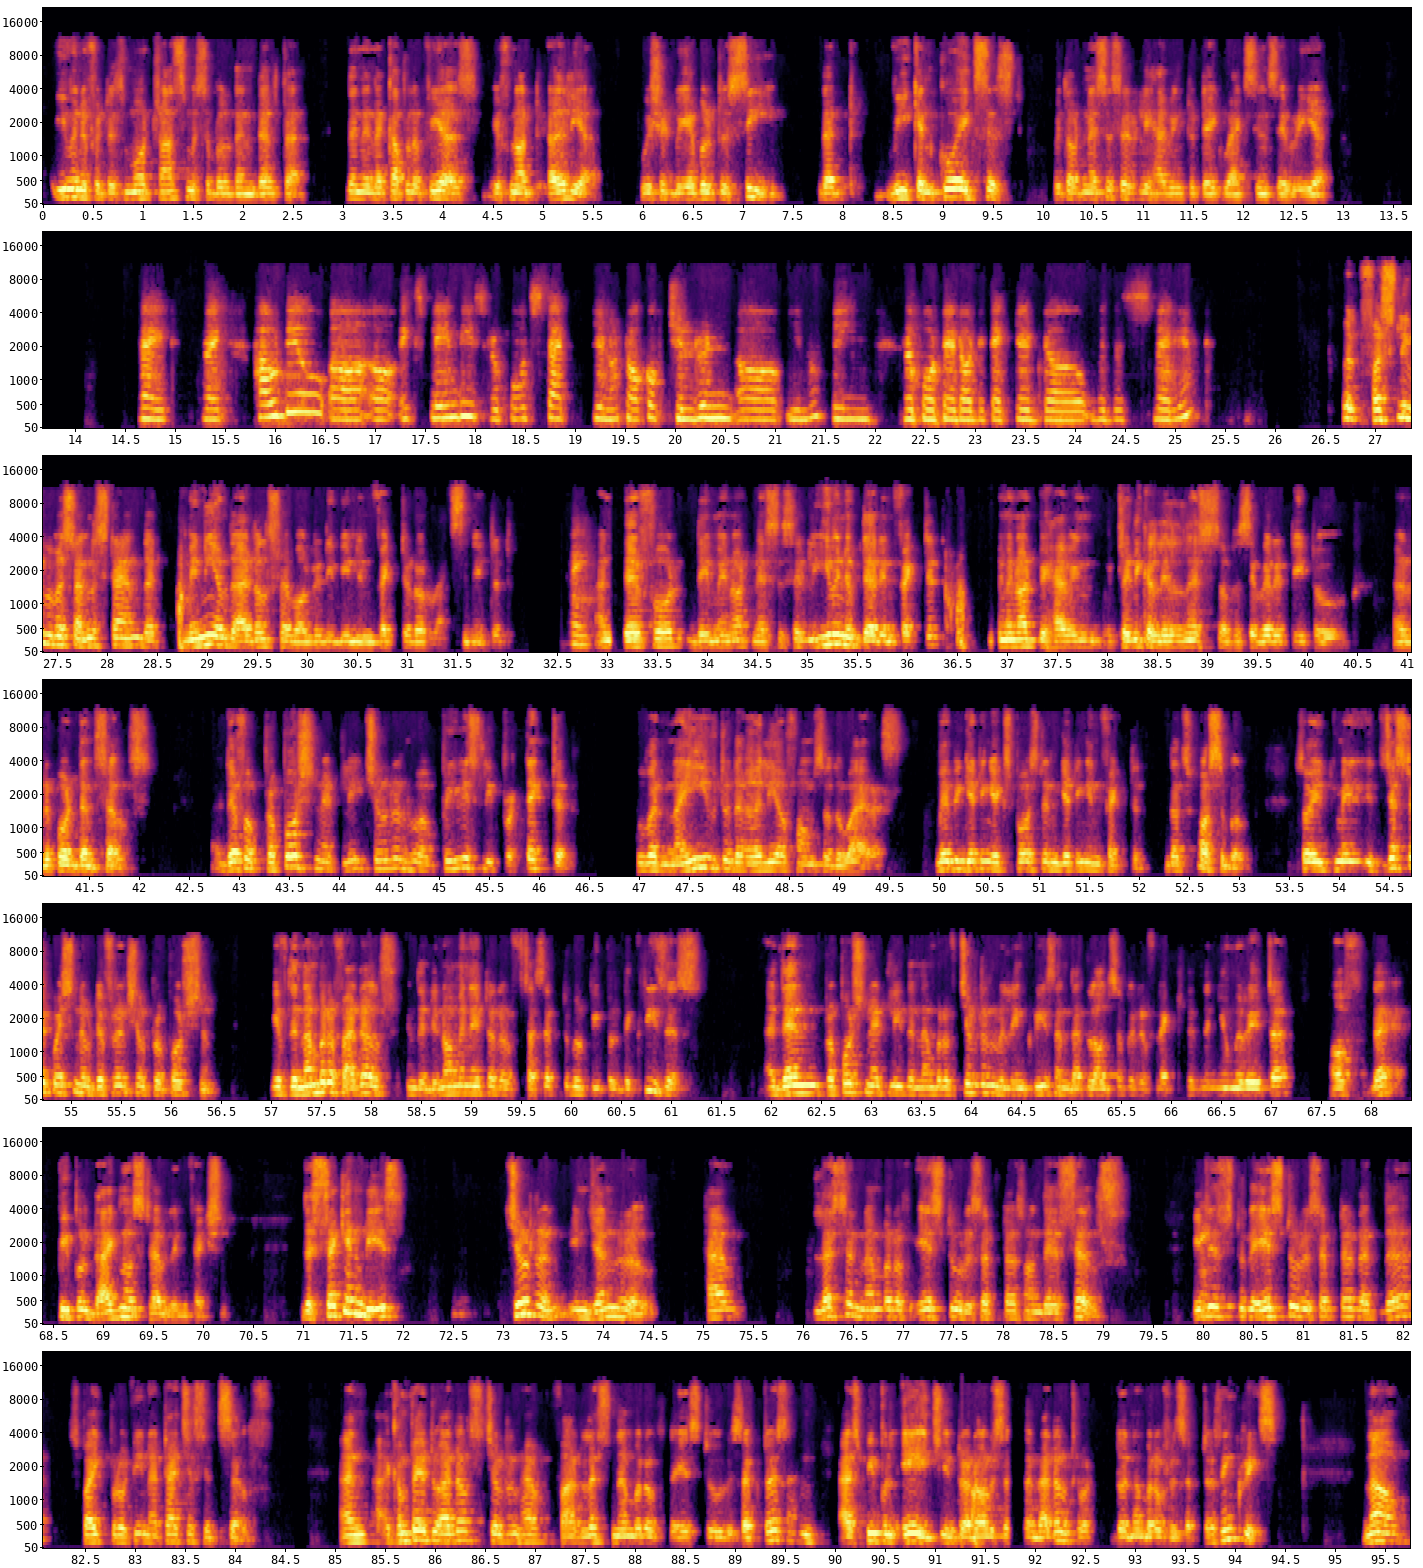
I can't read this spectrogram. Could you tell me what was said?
even if it is more transmissible than Delta, then in a couple of years, if not earlier, we should be able to see that we can coexist without necessarily having to take vaccines every year. Right, right. How do you uh, uh, explain these reports that you know talk of children, uh, you know, being reported or detected uh, with this variant? Well, firstly, we must understand that many of the adults have already been infected or vaccinated. Right. And therefore, they may not necessarily, even if they're infected, they may not be having clinical illness of a severity to uh, report themselves. Therefore, proportionately, children who are previously protected, who were naive to the earlier forms of the virus, may be getting exposed and getting infected. That's possible. So it may it's just a question of differential proportion. If the number of adults in the denominator of susceptible people decreases, and then proportionately the number of children will increase, and that will also be reflected in the numerator of the people diagnosed to have the infection. The second is children in general have lesser number of ACE2 receptors on their cells. It is to the ACE2 receptor that the spike protein attaches itself. And compared to adults, children have far less number of the ACE2 receptors. And as people age into adolescence and adulthood, the number of receptors increase. Now,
